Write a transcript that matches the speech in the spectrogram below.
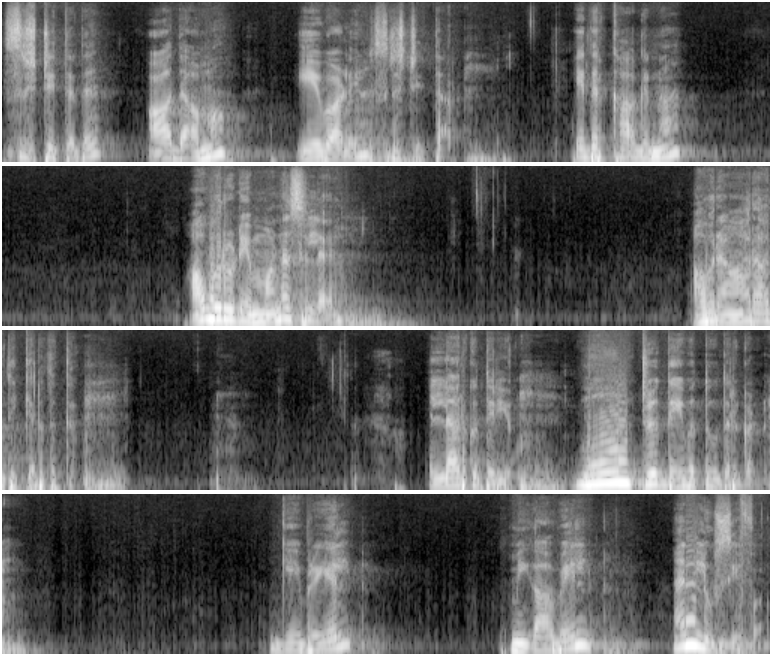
சிருஷ்டித்தது ஆதாமும் ஏவாளையும் சிருஷ்டித்தார். எதற்காகனா? அவருடைய மனசில் அவரை ஆராதிக்கிறதுக்கு. எல்லாருக்கும் தெரியும். மூன்று தெய்வதூதர்கள் கேப்ரியல் மிகாவேல் அண்ட் லூசிஃபர்.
